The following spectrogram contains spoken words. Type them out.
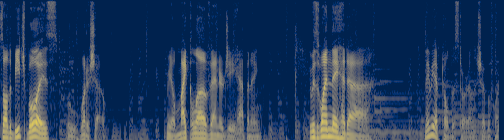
Saw the Beach Boys. Ooh, what a show. Real Mike Love energy happening. It was when they had, uh, maybe I've told this story on the show before.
